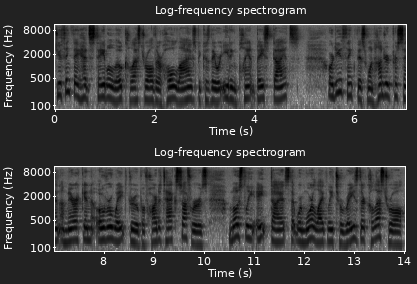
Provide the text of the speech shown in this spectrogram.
Do you think they had stable low cholesterol their whole lives because they were eating plant-based diets? Or do you think this 100% American overweight group of heart attack sufferers mostly ate diets that were more likely to raise their cholesterol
